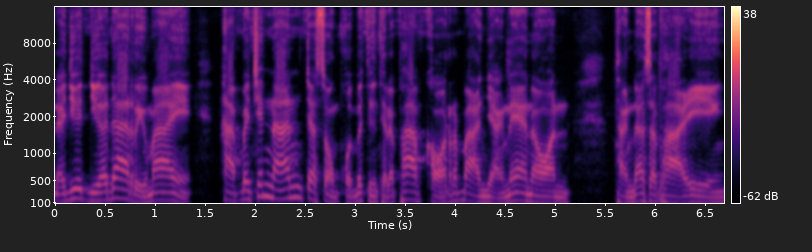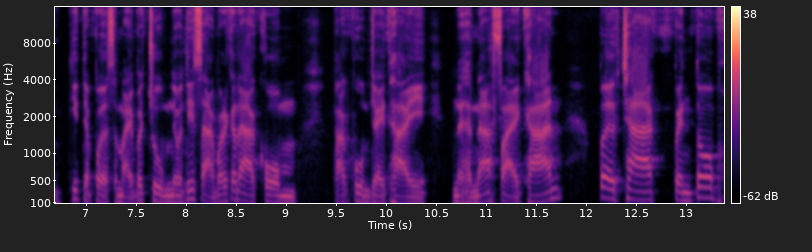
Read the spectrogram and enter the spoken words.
และยืดเยื้อได้หรือไม่ หากเป็นเช่นนั้นจะส่งผลไปถึงเถรภาพของรัฐบาลอย่างแน่นอน ทางด้านสภาเองที่จะเปิดสมัยประชุมในวันที่ 3 กรกฎาคมพักภูมิใจไทย ในฐานะฝ่ายค้าน เปิดฉากเป็นโต้โผ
